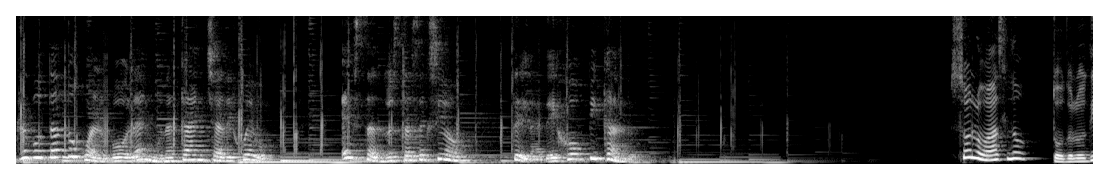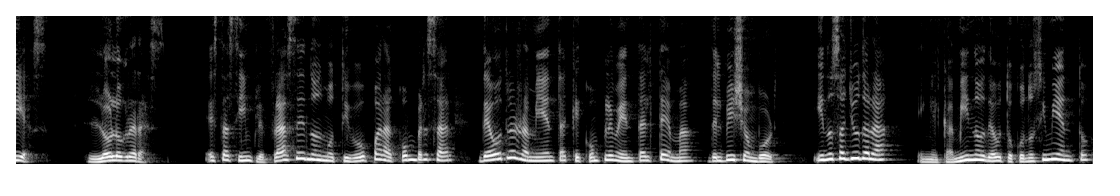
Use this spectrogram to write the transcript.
rebotando cual bola en una cancha de juego. Esta es nuestra sección, te la dejo picando. Solo hazlo todos los días, lo lograrás. Esta simple frase nos motivó para conversar de otra herramienta que complementa el tema del Vision Board y nos ayudará en el camino de autoconocimiento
